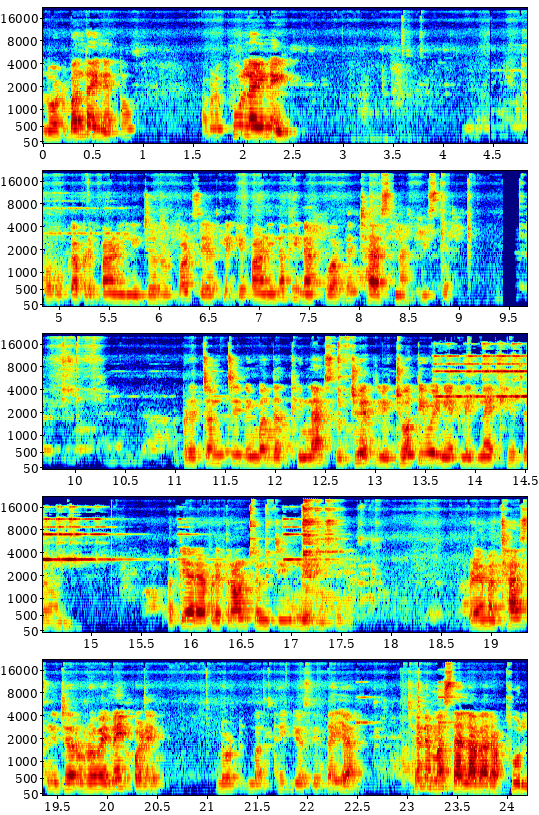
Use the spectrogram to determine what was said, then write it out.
લોટ બંધાય ને તો આપણે ફૂલાય નહીં. થોડુંક આપણે પાણીની જરૂર પડશે એટલે કે પાણી નથી નાખવું, આપણે છાશ નાખવી છે આપણે ચમચીની મદદથી નાખશું, જેટલી જોતી હોય ને એટલી જ નાખી જવાની. અત્યારે આપણે ત્રણ ચમચી ઉમેરી છે. આપણે એમાં છાશની જરૂર હવે નહીં પડે. લોટ થઈ ગયો છે, તૈયાર. છે ને મસાલાવાળા ફૂલ.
